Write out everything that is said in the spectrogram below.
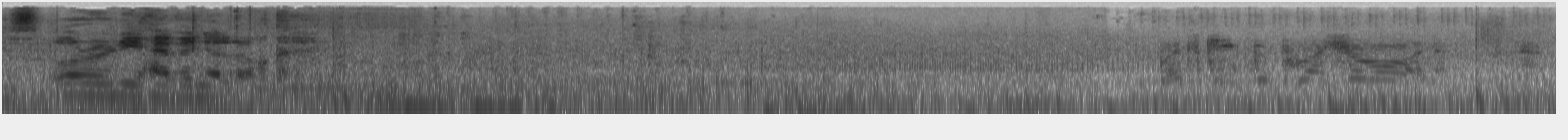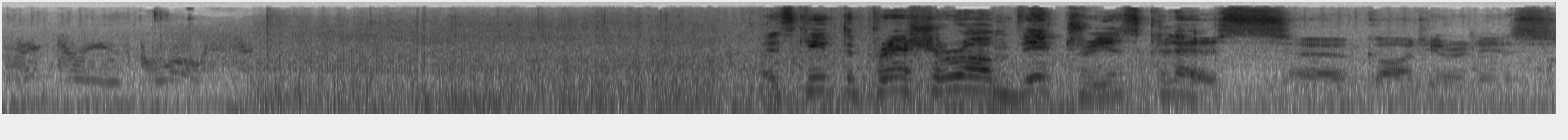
He's already having a look. Let's keep the pressure on. Victory is close. Let's keep the pressure on. Victory is close. Oh god, here it is.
